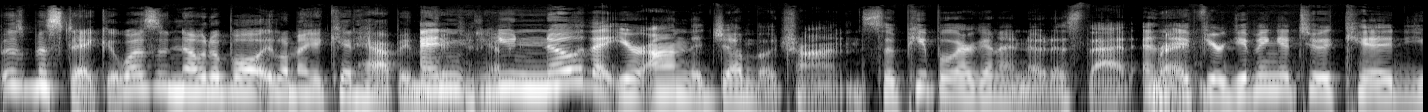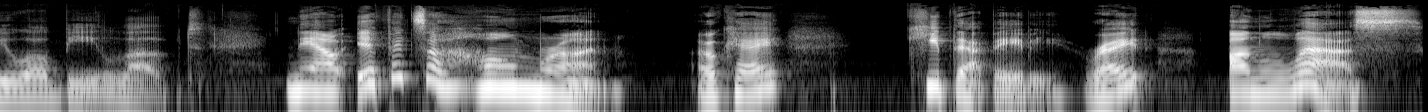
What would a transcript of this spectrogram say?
it's a mistake. It wasn't notable. It'll make a kid happy. Make And kid you happy. know that you're on the jumbotron, so people are going to notice that. And Right. if you're giving it to a kid, you will be loved. Now, if it's a home run, okay, keep that baby, right? Unless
